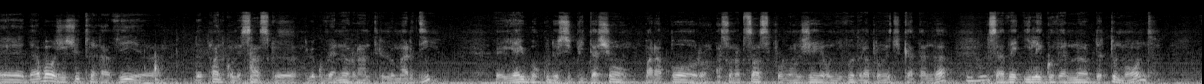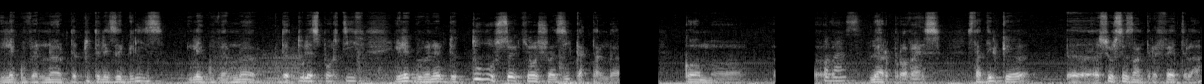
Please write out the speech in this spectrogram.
Euh, D'abord, je suis très ravi euh, de prendre connaissance que le gouverneur rentre le mardi. Il y a eu beaucoup de supputation par rapport à son absence prolongée au niveau de la province du Katanga. Vous savez, il est gouverneur de tout le monde. Il est gouverneur de toutes les églises, il est gouverneur de tous les sportifs, il est gouverneur de tous ceux qui ont choisi Katanga comme euh, Province. leur province. C'est-à-dire que euh, sur ces entrefaites-là,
